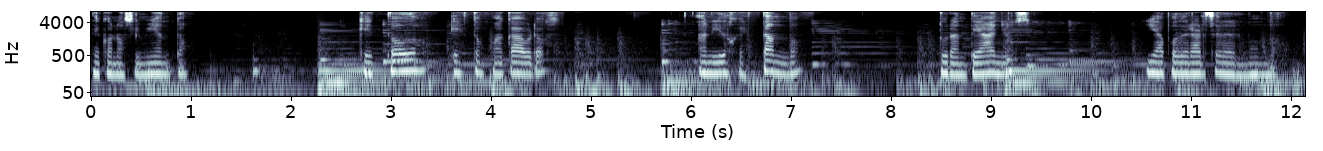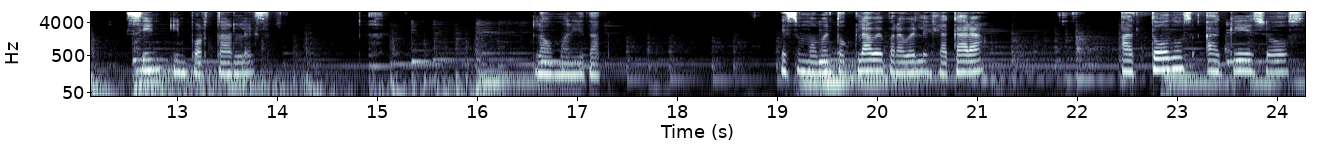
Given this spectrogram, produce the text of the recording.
de conocimiento, que todos estos macabros han ido gestando durante años y apoderarse del mundo sin importarles la humanidad. Es un momento clave para verles la cara a todos aquellos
